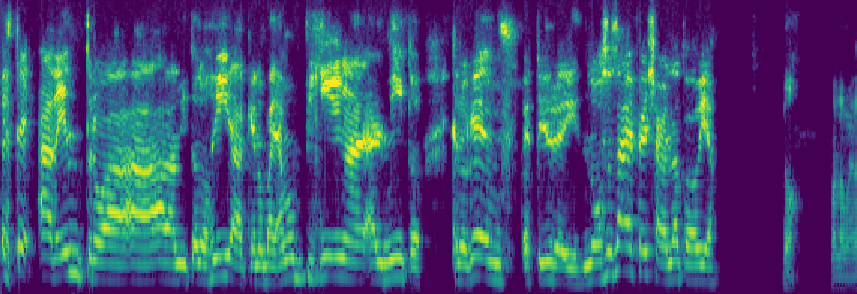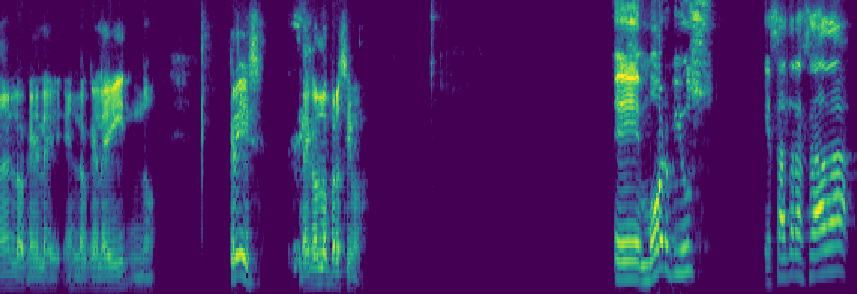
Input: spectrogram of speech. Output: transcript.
este adentro a, la mitología, que nos vayamos bien al, mito? Creo que estoy ready. No se sabe fecha, ¿verdad? Todavía. No, por lo menos en lo que leí, en lo que leí no. Chris, ve con lo próximo. Eh, Morbius es atrasada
